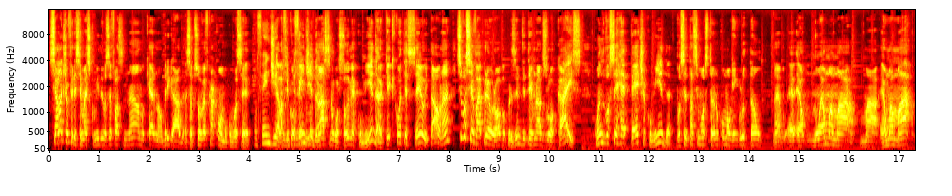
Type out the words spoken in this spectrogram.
se ela te oferecer mais comida e você falar assim, não, não quero não, obrigado. Essa pessoa vai ficar como com você? Ofendida. Ela fica ofendida. Nossa, não gostou da minha comida? O que, que aconteceu e tal, né? Se você vai pra Europa, por exemplo, em determinados locais, quando você repete a comida, você está se mostrando como alguém glutão, né? É, é, não é uma má, má, é uma má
